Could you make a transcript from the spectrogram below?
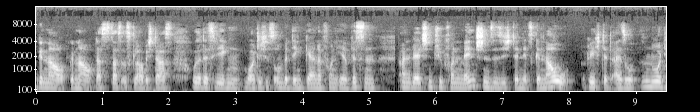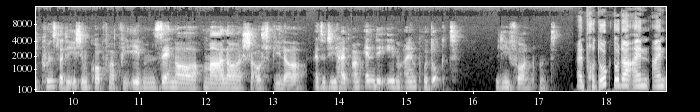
Genau, genau. Das, das ist, glaube ich, das. Oder deswegen wollte ich es unbedingt gerne von ihr wissen, an welchen Typ von Menschen sie sich denn jetzt genau richtet. Also nur die Künstler, die ich im Kopf habe, wie eben Sänger, Maler, Schauspieler. Also die halt am Ende eben ein Produkt liefern. Und ein Produkt oder ein, ein,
